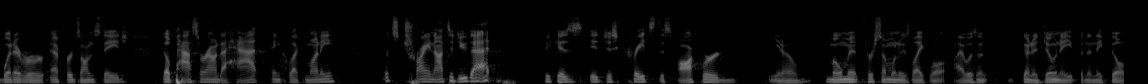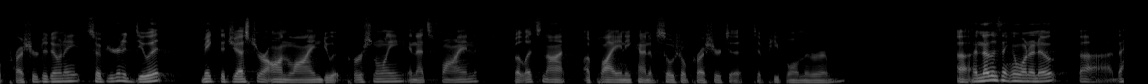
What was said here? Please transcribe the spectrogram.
whatever efforts on stage, they'll pass around a hat and collect money. Let's try not to do that because it just creates this awkward, you know, moment for someone who's like, well, I wasn't going to donate, but then they feel a pressure to donate. So if you're going to do it, make the gesture online, do it personally, and that's fine. But let's not apply any kind of social pressure to, to people in the room. Uh, another thing I want to note uh, the,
